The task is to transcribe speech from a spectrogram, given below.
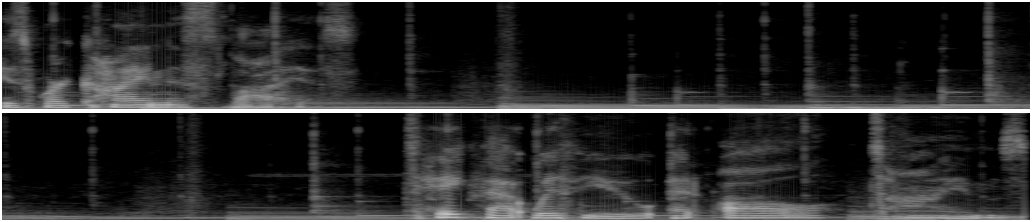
is where kindness lies. Take that with you at all times.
